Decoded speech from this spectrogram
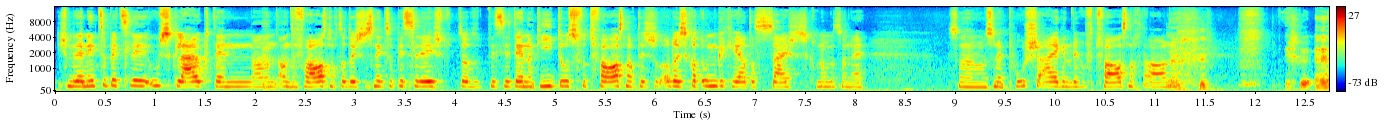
ist man dann nicht so ein bisschen ausgelaugt an, an der Fasnacht oder ist das nicht so ein bisschen, ist so ein bisschen die Energie aus die Fasnacht ist, oder ist es gerade umgekehrt, dass du sagst, es ist gerade nur so eine, so eine, so eine Push eigentlich auf die Fasnacht an? Ich äh,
